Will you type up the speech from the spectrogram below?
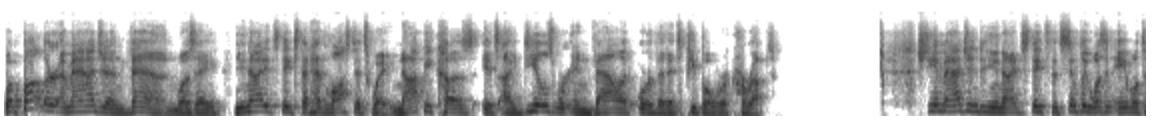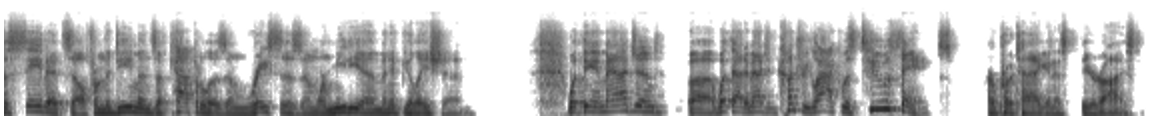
What Butler imagined then was a United States that had lost its way, not because its ideals were invalid or that its people were corrupt. She imagined a United States that simply wasn't able to save itself from the demons of capitalism, racism, or media manipulation. What they imagined, uh, what that imagined country lacked was two things, her protagonist theorized.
